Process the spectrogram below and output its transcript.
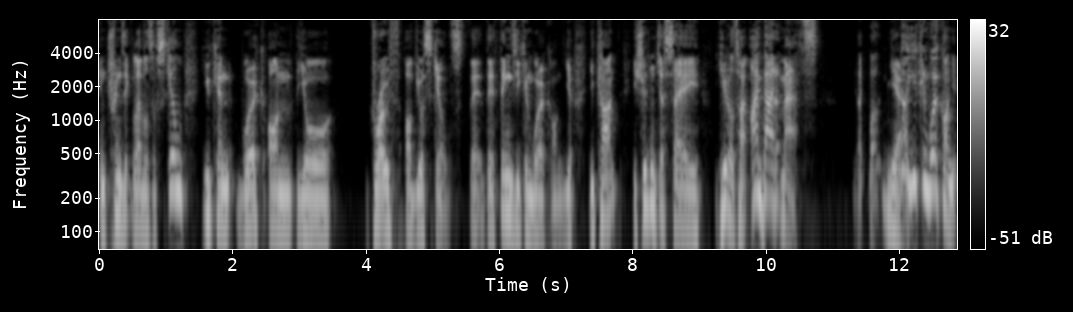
intrinsic levels of skill. You can work on your growth of your skills. They're, they're things you can work on. You, you can't, you shouldn't just say, you it all the time, I'm bad at maths. You're like, well, Yeah. no, you can work on you.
